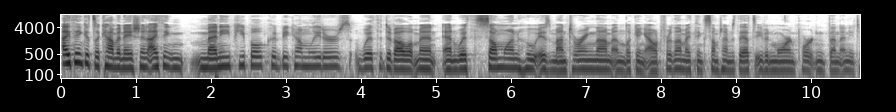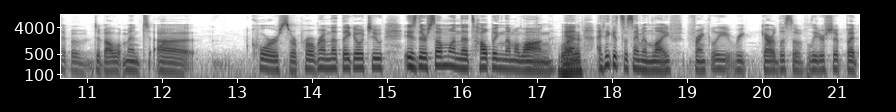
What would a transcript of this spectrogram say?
I think it's a combination. I think many people could become leaders with development and with someone who is mentoring them and looking out for them. I think sometimes that's even more important than any type of development uh, course or program that they go to. Is there someone that's helping them along? Right. And I think it's the same in life, frankly, regardless of leadership. But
